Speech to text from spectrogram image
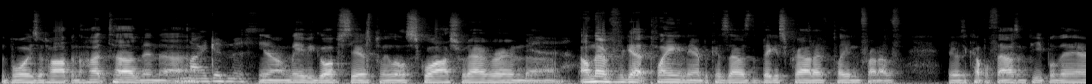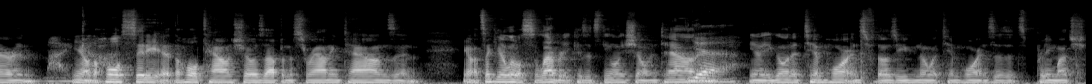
the boys would hop in the hot tub and uh, my goodness, you know, maybe go upstairs, play a little squash, whatever. And uh, yeah. uh, I'll never forget playing there because that was the biggest crowd I've played in front of. There was a couple thousand people there, and my you know, God. the whole city, uh, the whole town shows up, and the surrounding towns, and you know, it's like you're a little celebrity because it's the only show in town. Yeah. And, you know, you go into Tim Hortons. For those of you who know what Tim Hortons is, it's pretty much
